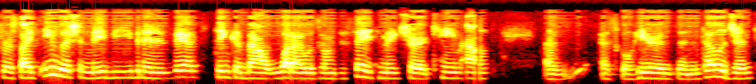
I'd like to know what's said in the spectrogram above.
precise English and maybe even in advance think about what I was going to say to make sure it came out as as coherent and intelligent.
